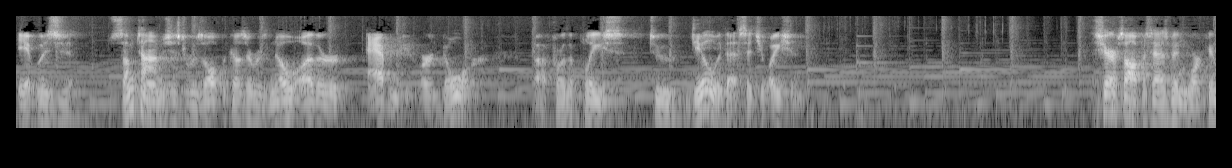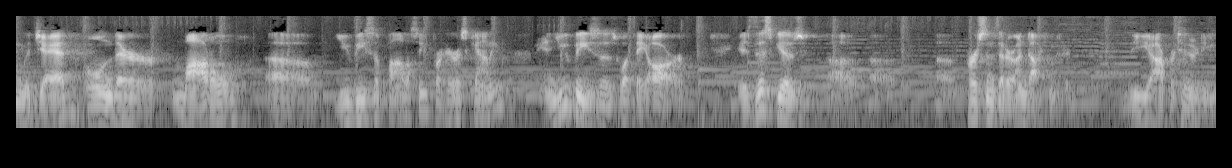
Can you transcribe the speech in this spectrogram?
it was sometimes just a result because there was no other avenue or door uh, for the police to deal with that situation. The Sheriff's Office has been working with JAD on their model uh, U-Visa policy for Harris County. And U-Visas, what they are, is this gives uh, uh, uh, persons that are undocumented the opportunity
